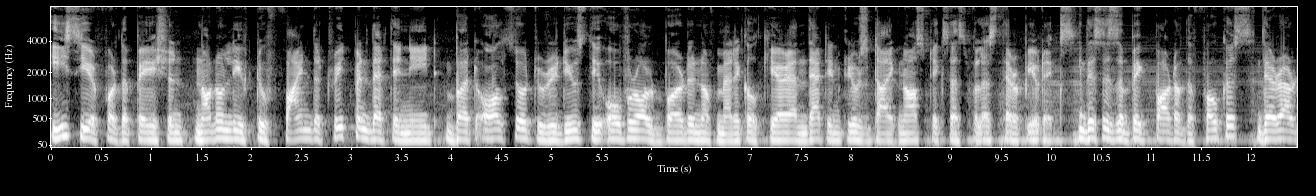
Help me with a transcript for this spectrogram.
easier for the patient not only to find the treatment that they need, but also to reduce the overall burden of medical care, and that includes diagnostics as well as therapeutics. This is a big part of the focus. There are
